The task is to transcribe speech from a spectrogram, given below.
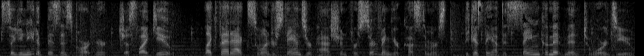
So you need a business partner just like you. Like FedEx, who understands your passion for serving your customers because they have the same commitment towards you.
